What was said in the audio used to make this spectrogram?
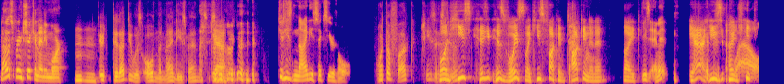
not a spring chicken anymore. Mm-mm. Dude, dude, that dude was old in the '90s, man. That's Yeah. dude. He's 96 years old. What the fuck? Jesus. Well, dude. he's his his voice, like he's fucking talking in it. Like, He's in it. yeah, he's Wow.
